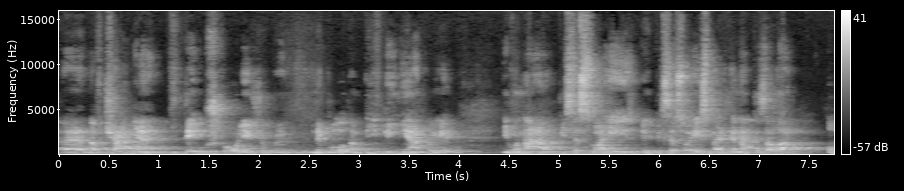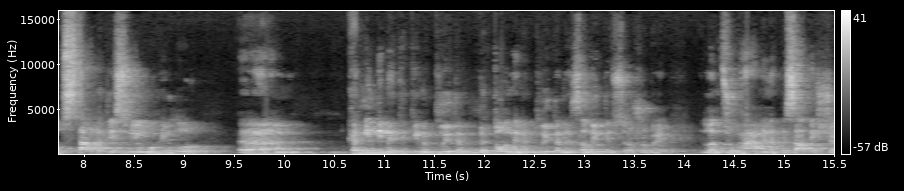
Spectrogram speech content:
е, навчання дітей у школі, щоб не було там Біблії ніякої. І вона після своєї, після своєї смерті наказала обставити свою могилу е, камінними такими плитами, бетонними плитами, залити все, щоб ланцюгами написати, що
